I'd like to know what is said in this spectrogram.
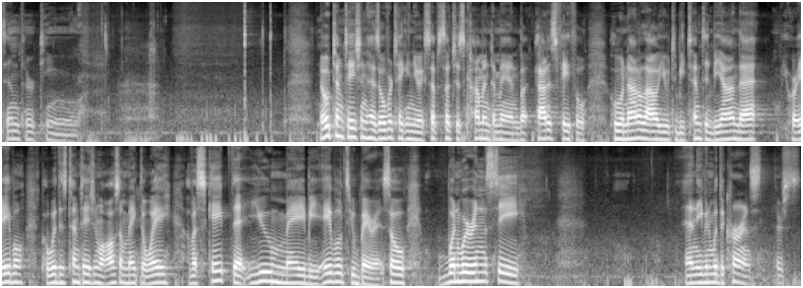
10, 13. No temptation has overtaken you except such as common to man, but God is faithful, who will not allow you to be tempted beyond that you are able, but with this temptation will also make the way of escape that you may be able to bear it. So when we're in the sea, and even with the currents, there's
